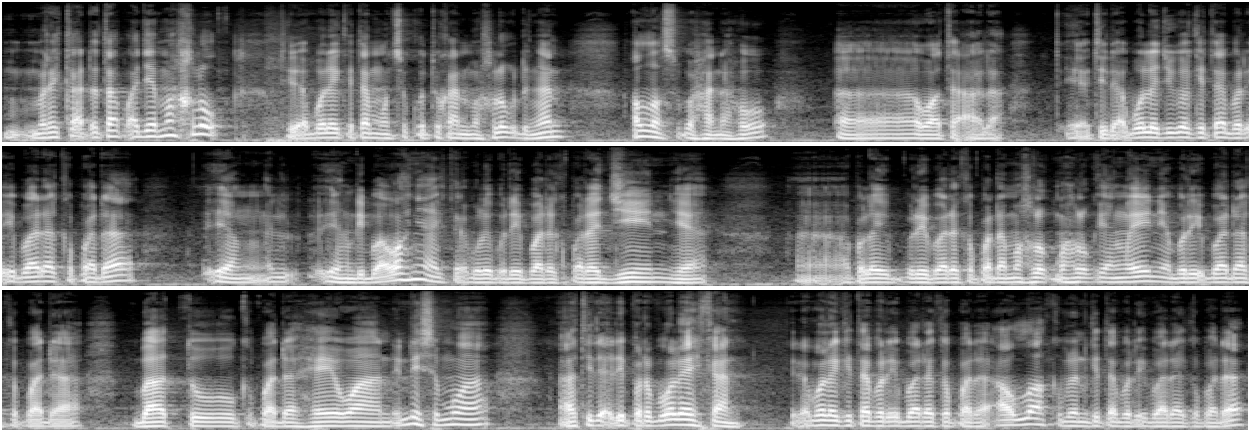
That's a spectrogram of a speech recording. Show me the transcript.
mereka tetap aja makhluk. Tidak boleh kita mensekutukan makhluk dengan Allah Subhanahu uh, wa taala. Ya tidak boleh juga kita beribadah kepada yang yang di bawahnya kita boleh beribadah kepada jin ya. Uh, apalagi beribadah kepada makhluk-makhluk yang lainnya beribadah kepada batu kepada hewan. Ini semua uh, tidak diperbolehkan. Tidak boleh kita beribadah kepada Allah kemudian kita beribadah kepada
